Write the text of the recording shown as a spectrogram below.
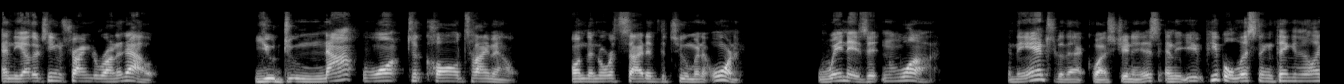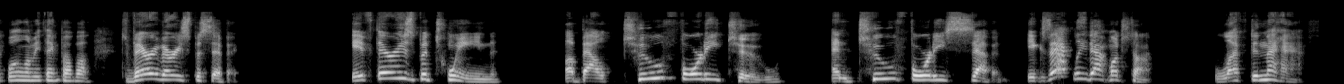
and the other team's trying to run it out, you do not want to call timeout on the north side of the two minute warning. When is it and why? And the answer to that question is, and you people listening thinking they're like, well, let me think, blah, blah. It's very, very specific. If there is between about 242 and 247, exactly that much time left in the half,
